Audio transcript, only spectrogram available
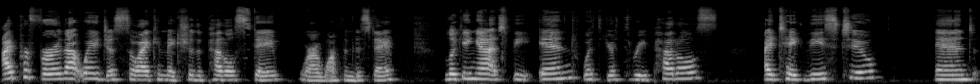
I prefer that way just so I can make sure the petals stay where I want them to stay. Looking at the end with your three petals, I take these two and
